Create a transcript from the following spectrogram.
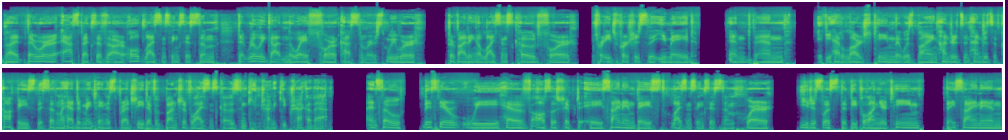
But there were aspects of our old licensing system that really got in the way for customers. We were providing a license code for, for each purchase that you made. And then if you had a large team that was buying hundreds and hundreds of copies, they suddenly had to maintain a spreadsheet of a bunch of license codes and keep, try to keep track of that. And so this year we have also shipped a sign in based licensing system where you just list the people on your team, they sign in,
